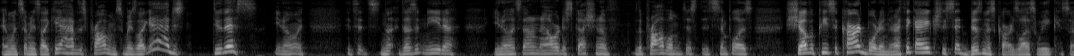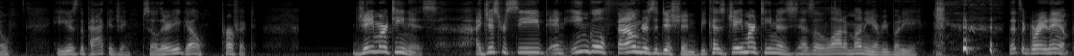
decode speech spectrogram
and when somebody's like, "Yeah, I have this problem," somebody's like, "Yeah, just do this." You know, it's it's not, it doesn't need a, you know, it's not an hour discussion of the problem. Just as simple as shove a piece of cardboard in there. I think I actually said business cards last week, so he used the packaging. So there you go, perfect. Jay Martinez. I just received an ENGL Founders Edition because Jay Martinez has a lot of money, everybody. That's a great amp.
